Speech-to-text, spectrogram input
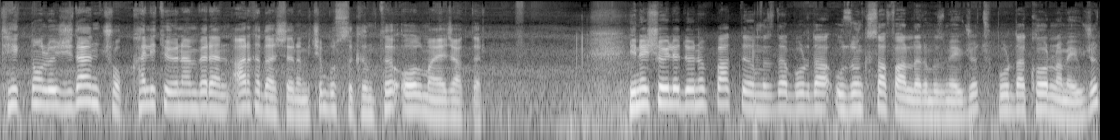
teknolojiden çok kalite önem veren arkadaşlarım için bu sıkıntı olmayacaktır. Yine şöyle dönüp baktığımızda burada uzun kısa farlarımız mevcut. Burada korna mevcut.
